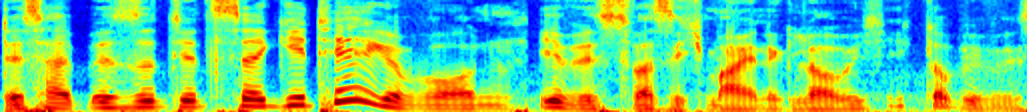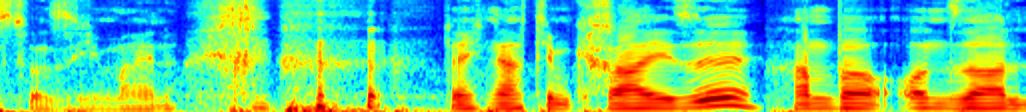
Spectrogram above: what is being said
Deshalb ist es jetzt der GT geworden. Ihr wisst, was ich meine, glaube ich. Ich glaube, ihr wisst, was ich meine. Gleich nach dem Kreisel haben wir unser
